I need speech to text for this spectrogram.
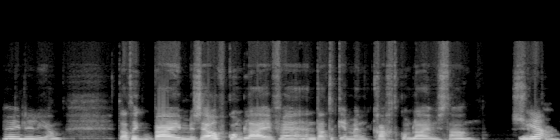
Hey Lilian. Dat ik bij mezelf kon blijven en dat ik in mijn kracht kon blijven staan. Super. Ja.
